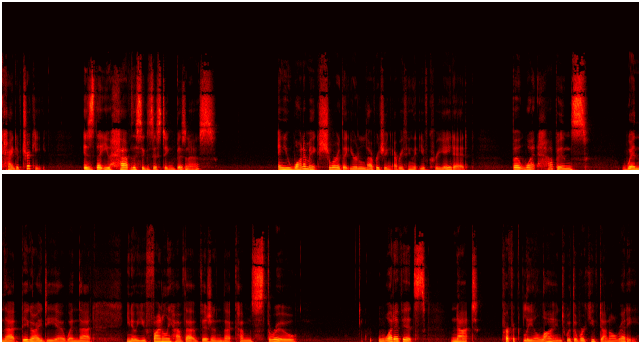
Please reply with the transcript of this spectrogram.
kind of tricky is that you have this existing business and you want to make sure that you're leveraging everything that you've created. But what happens when that big idea, when that, you know, you finally have that vision that comes through? What if it's not perfectly aligned with the work you've done already?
